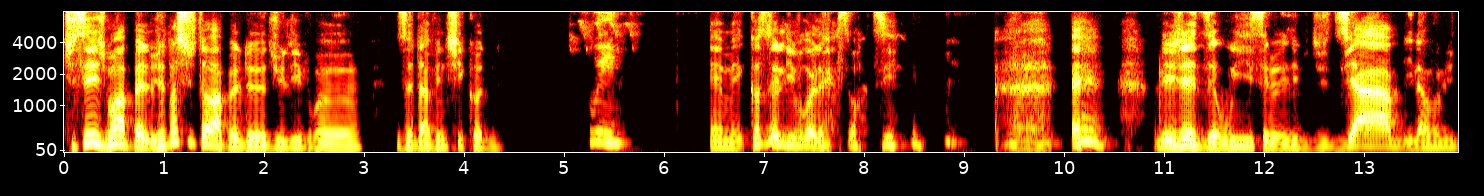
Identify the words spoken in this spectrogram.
Tu sais, je me rappelle, je ne sais pas si je te rappelle de, du livre euh, The Da Vinci Code. Oui. Eh, mais quand ce livre-là est sorti, eh, les gens disaient oui, c'est le livre du diable, il a voulu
